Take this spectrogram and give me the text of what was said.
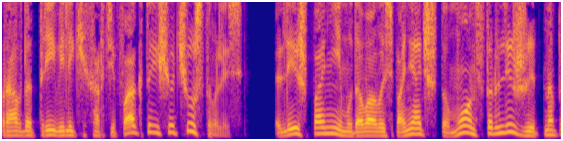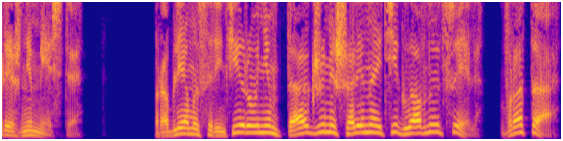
Правда, три великих артефакта еще чувствовались, Лишь по ним удавалось понять, что монстр лежит на прежнем месте. Проблемы с ориентированием также мешали найти главную цель — врата,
